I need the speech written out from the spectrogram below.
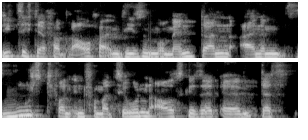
sieht sich der Verbraucher in diesem Moment dann einem Wust von Informationen ausgesetzt. Äh, das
